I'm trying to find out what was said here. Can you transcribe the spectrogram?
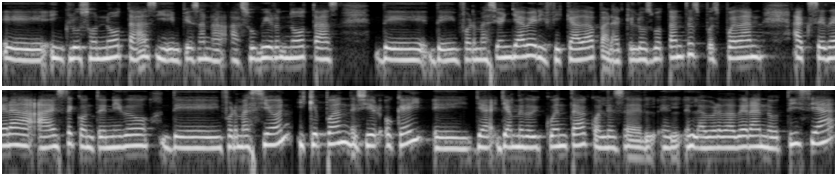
eh, incluso notas y empiezan a, subir notas de, de, información ya verificada para que los votantes pues puedan acceder a, a este contenido de información y que puedan decir, ok, eh, ya, ya me doy cuenta cuál es la verdadera noticia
